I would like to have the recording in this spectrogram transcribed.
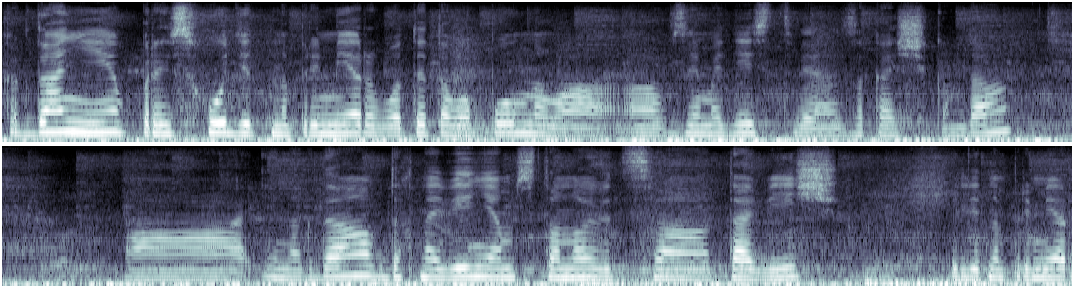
Когда не происходит, например, вот этого полного а, взаимодействия с заказчиком, да, а, иногда вдохновением становится та вещь или, например,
